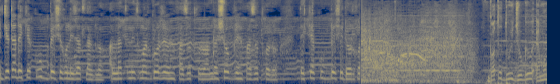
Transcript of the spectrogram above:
ভিডিওটা দেখে খুব বেশি কলিজাত লাগল। আল্লাহ, তুমি তোমার গরের হেফাজত করো, আমরা সব হেফাজত করো। দেখে খুব বেশি ডর গত দুই যুগেও এমন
